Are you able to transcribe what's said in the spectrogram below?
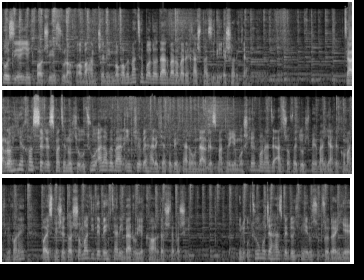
توزیع یک پارچه سوراخ‌ها و همچنین مقاومت بالا در برابر خشپذیری اشاره کرد. طراحی خاص قسمت نوک اتو علاوه بر اینکه به حرکت بهتر اون در قسمت های مشکل مانند اطراف دکمه و یقه کمک می‌کنه باعث میشه تا شما دید بهتری بر روی کار داشته باشید این اتو مجهز به دکمه رسوب زدایی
